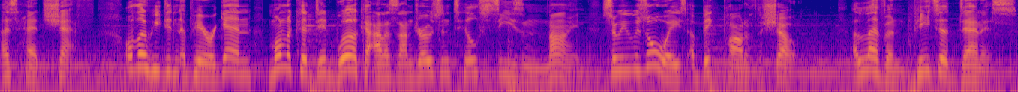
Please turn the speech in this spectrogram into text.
as head chef. Although he didn't appear again, Monica did work at Alessandro's until season 9, so he was always a big part of the show. 11. Peter Dennis.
